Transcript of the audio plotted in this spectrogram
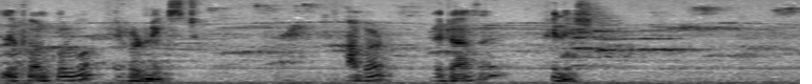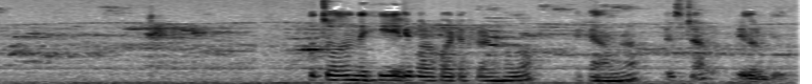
সিলেক্ট অল করব, এরপর নেক্সট আবার যেটা আছে ফিনিশ তো চলুন দেখি এবার কয়টা ফ্রেন্ড হলো। এখানে আমরা পেজটা রিলোড দিলাম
